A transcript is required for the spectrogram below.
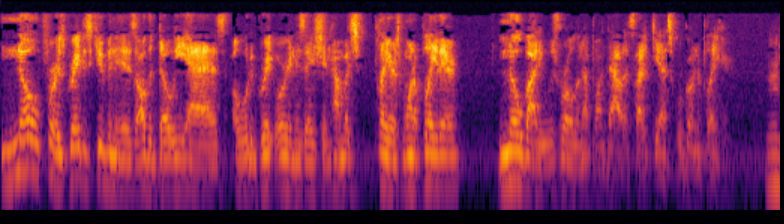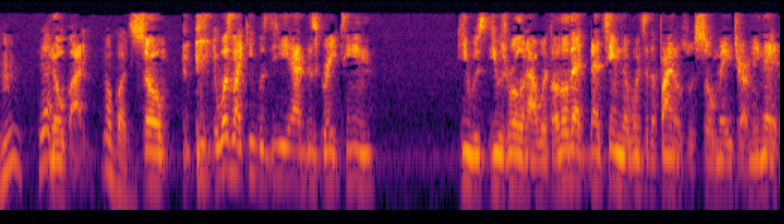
know for as great as Cuban is, all the dough he has, oh, what a great organization, how much players want to play there. Nobody was rolling up on Dallas like, yes, we're going to play here. hmm yeah Nobody. nobody So it was like he was he had this great team. He was he was rolling out with. Although that that team that went to the finals was so major. I mean they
